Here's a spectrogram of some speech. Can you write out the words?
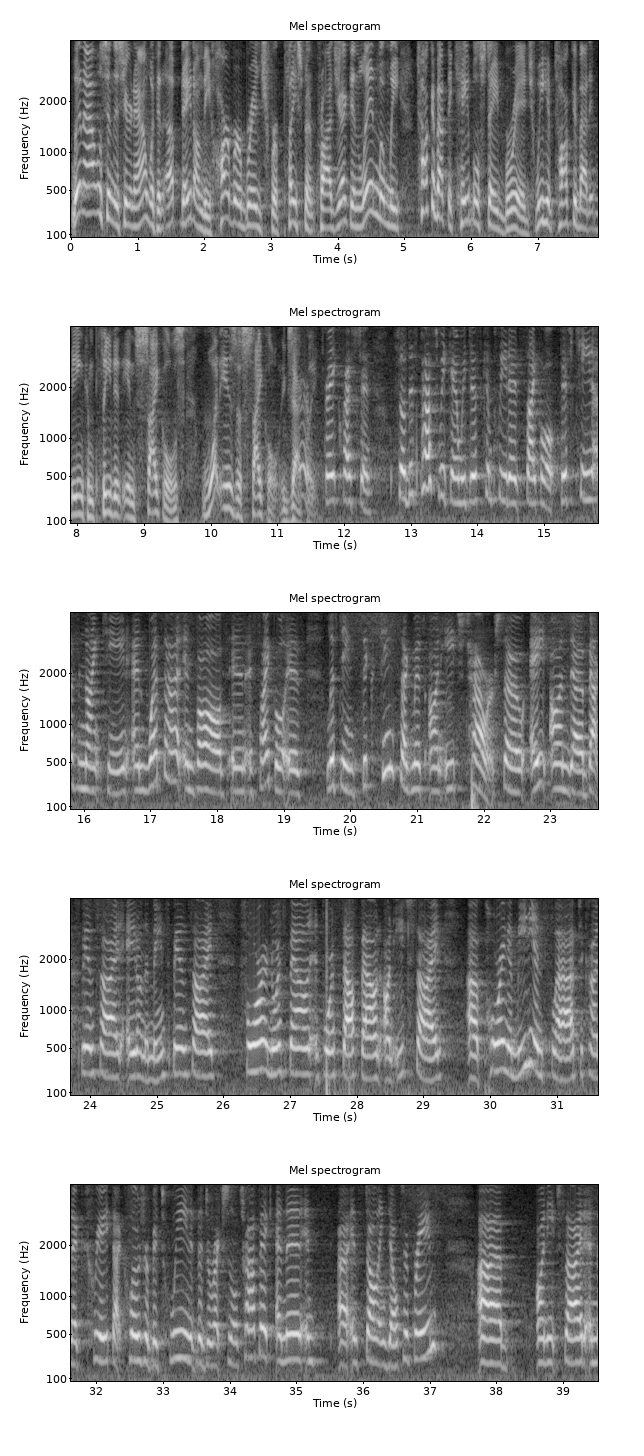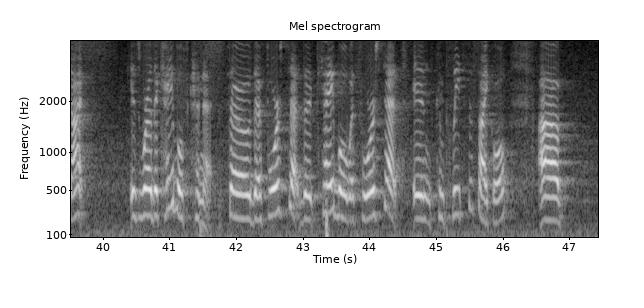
Lynn Allison is here now with an update on the Harbor Bridge replacement project. And Lynn, when we talk about the cable stayed bridge, we have talked about it being completed in cycles. What is a cycle exactly? Sure. Great question. So this past weekend, we just completed cycle 15 of 19. And what that involves in a cycle is lifting 16 segments on each tower. So eight on the backspan side, eight on the main span side, four northbound and four southbound on each side uh, pouring a median slab to kind of create that closure between the directional traffic, and then in, uh, installing delta frames uh, on each side, and that is where the cables connect. So the four set, the cable with four sets in completes the cycle.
